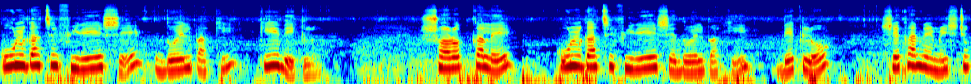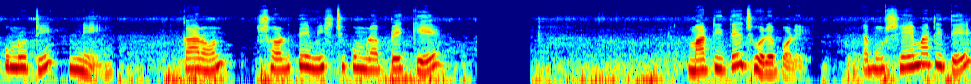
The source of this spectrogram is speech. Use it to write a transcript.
কুল গাছে ফিরে এসে দোয়েল পাখি কী দেখল? শরৎকালে কুল গাছে ফিরে এসে দোয়েল পাখি দেখল, সেখানে মিষ্টি কুমড়োটি নেই। কারণ শরতে মিষ্টি কুমড়া পেকে মাটিতে ঝরে পড়ে এবং সেই মাটিতে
